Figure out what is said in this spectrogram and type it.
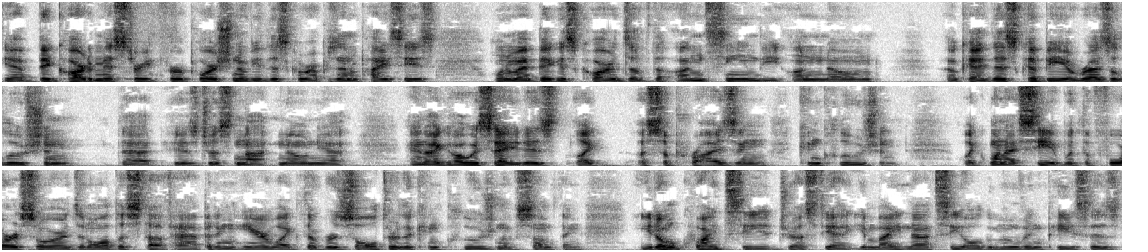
Yeah, big card of mystery. For a portion of you, this could represent a Pisces. One of my biggest cards of the unseen, the unknown. Okay, this could be a resolution that is just not known yet. And I always say it is like a surprising conclusion. Like when I see it with the Four Swords and all the stuff happening here, like the result or the conclusion of something. You don't quite see it just yet. You might not see all the moving pieces,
